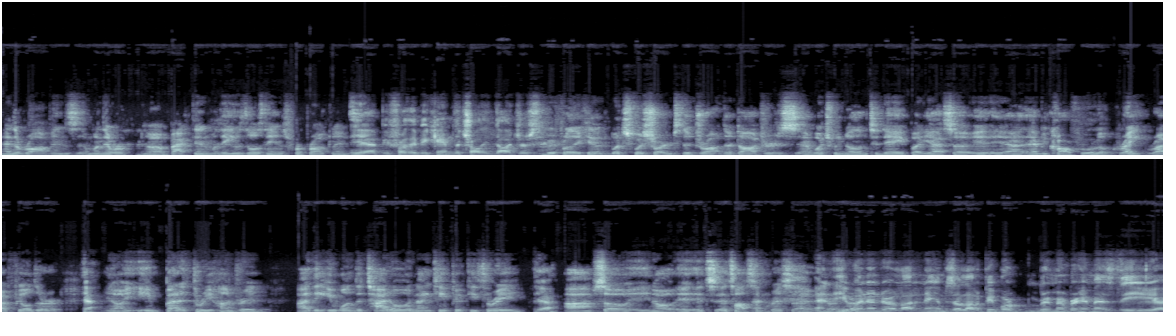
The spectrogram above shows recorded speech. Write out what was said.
and the Robins when they were uh, back then when they used those names for Brooklyn. Yeah, before they became the Trolley Dodgers. Before they came, which was shortened to the draw, the Dodgers, and which we know them today. But yeah, so it, it, I mean, Carl Furillo, great right fielder. Yeah. you know, he, he batted 300. I think he won the title in 1953. Yeah. Um, so you know, it, it's it's awesome, And- Chris. I- And he went under a lot of names. A lot of people remember him as the uh,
